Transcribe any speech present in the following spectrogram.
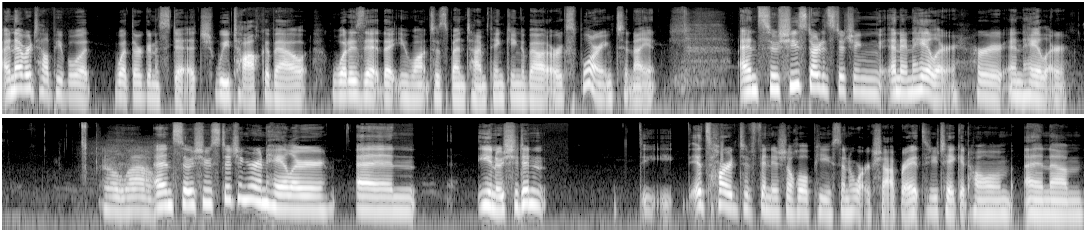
I never tell people what what they're going to stitch. We talk about what is it that you want to spend time thinking about or exploring tonight. And so she started stitching an inhaler, her inhaler. Oh, wow. And so she was stitching her inhaler, and, you know, she didn't. It's hard to finish a whole piece in a workshop, right? So you take it home, and um,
